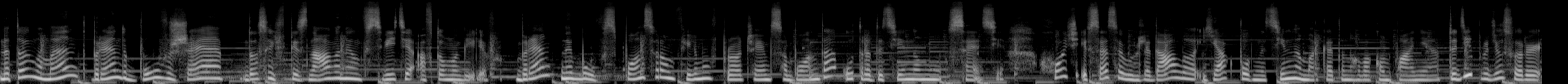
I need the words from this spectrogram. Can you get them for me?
На той момент бренд був вже досить впізнаваним в світі автомобілів. Бренд не був спонсором фільмів про Джеймса Бонда у традиційному сенсі, хоч і все це виглядало як повноцінна маркетингова компанія. Тоді продюсери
